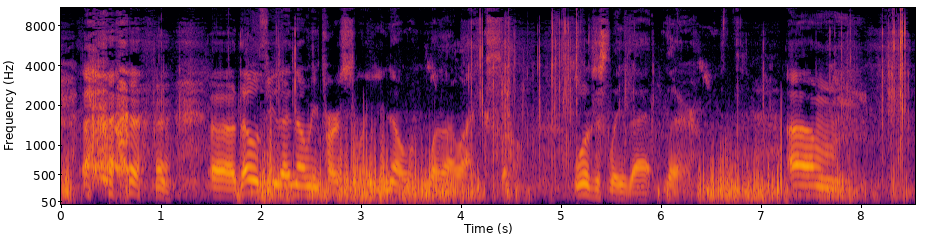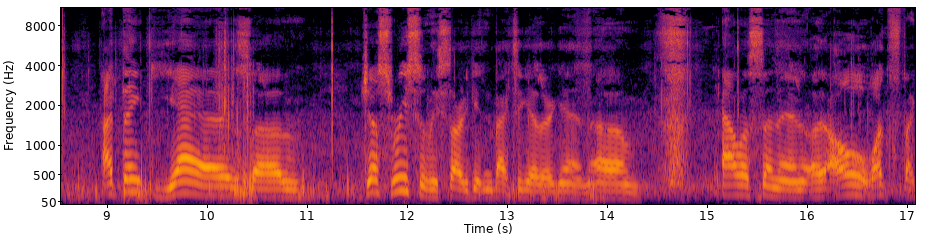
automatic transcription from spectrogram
uh, those of you that know me personally, you know what I like, so we'll just leave that there. Um, I think Yaz um, just recently started getting back together again. Um, Alison and, uh, oh, what's the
